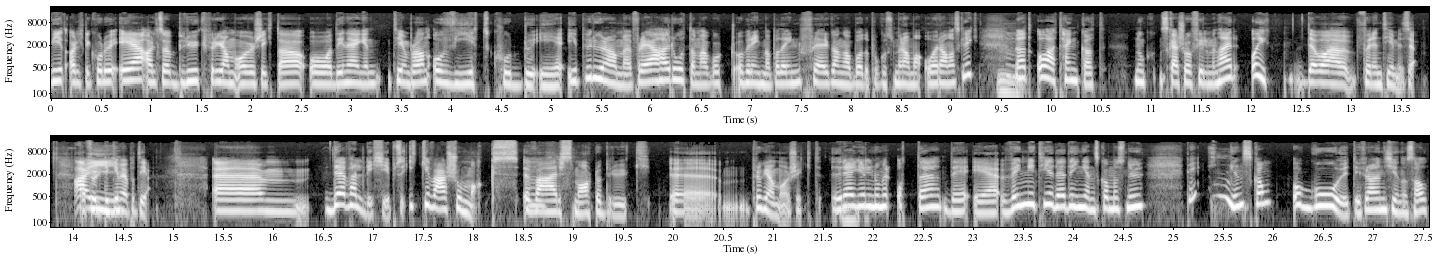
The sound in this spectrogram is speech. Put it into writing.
Vit alltid hvor du er. Altså bruk programoversikter og din egen timeplan, og vit hvor du er i programmet. For jeg har rota meg bort og brent meg på den flere ganger, både på Kosmorama og Ramaskrik. Mm. Men at, å, jeg tenker at nå skal jeg se filmen her. Oi, det var for en time siden. Jeg fulgte ikke med på tida. Um, det er veldig kjipt, så ikke vær så maks. Vær smart og bruk eh, programoversikt. Regel nummer åtte det er vend i tide, det er ingen skam å snu. Det er ingen skam å gå ut ifra en kinosal.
